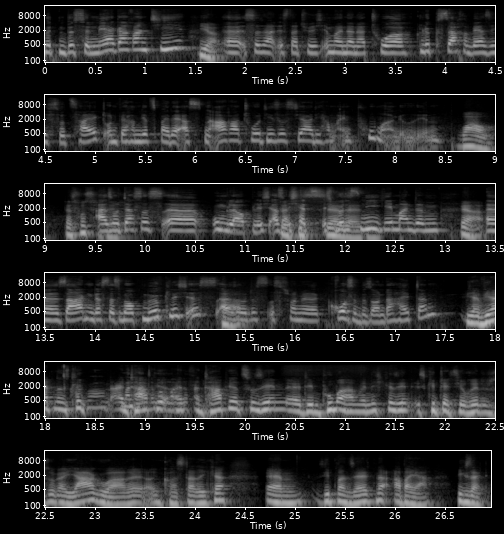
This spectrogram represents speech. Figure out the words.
mit ein bisschen mehr Garantie. Ja. Äh, ist, ist, natürlich immer in der Natur Glückssache, wer sich so zeigt. Und wir haben jetzt bei der ersten ARA-Tour dieses Jahr, die haben einen Puma gesehen. Wow, das wusste ich Also nicht. das ist äh, unglaublich. Also das ich, hätte, ich würde es nie jemandem ja. äh, sagen, dass das überhaupt möglich ist. Also ja. das ist schon eine große Besonderheit dann. Ja, wir hatten das Glück, ein Tapir, ein, ein Tapir, zu sehen. Äh, den Puma haben wir nicht gesehen. Es gibt ja theoretisch sogar Jaguare in Costa Rica. Ähm, sieht man seltener. Aber ja, wie gesagt,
